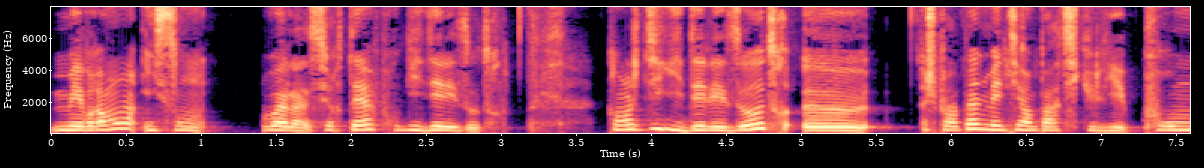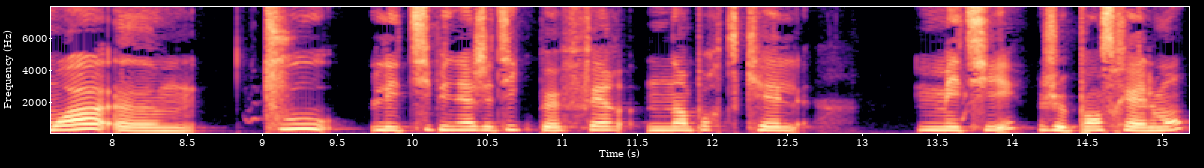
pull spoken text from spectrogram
Mais vraiment, ils sont voilà sur Terre pour guider les autres. Quand je dis guider les autres, euh, je parle pas de métier en particulier. Pour moi, euh, tous les types énergétiques peuvent faire n'importe quel métier, je pense réellement.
